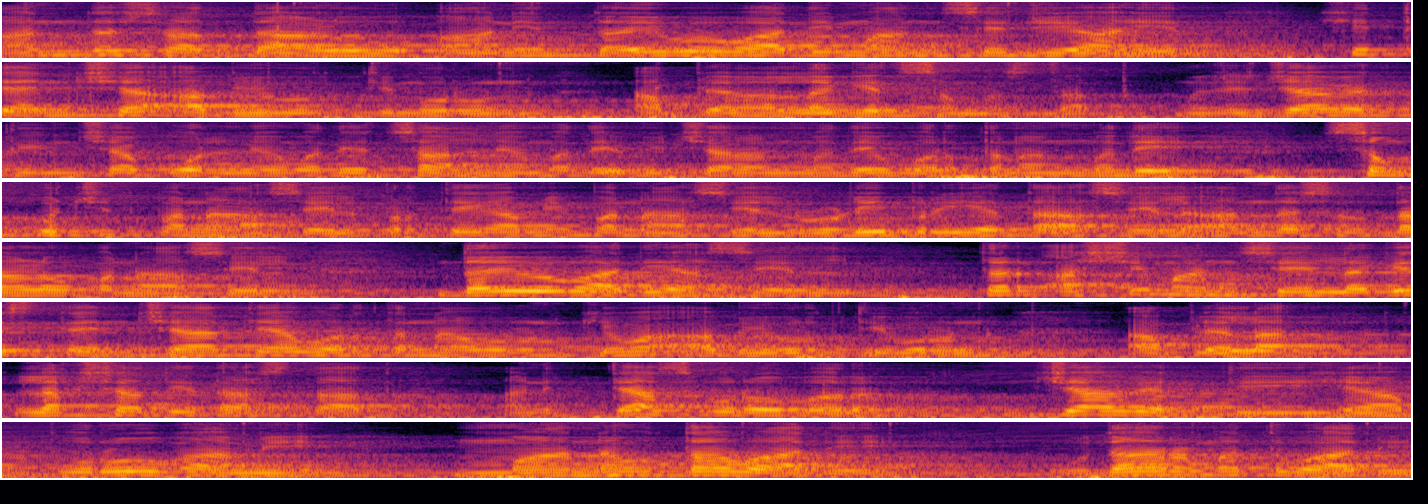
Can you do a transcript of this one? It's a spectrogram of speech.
अंधश्रद्धाळू आणि दैववादी माणसे जी आहेत ही त्यांच्या अभिवृत्तीवरून आपल्याला लगेच समजतात. म्हणजे ज्या व्यक्तींच्या बोलण्यामध्ये चालण्यामध्ये विचारांमध्ये वर्तनांमध्ये संकुचितपणा असेल प्रतिगामीपणा असेल रूढीप्रियता असेल अंधश्रद्धाळूपणा असेल दैववादी असेल तर अशी माणसे लगेच त्यांच्या त्या वर्तनावरून किंवा अभिवृत्तीवरून आपल्याला लक्षात येत असतात. आणि त्याचबरोबर ज्या व्यक्ती ह्या पुरोगामी मानवतावादी उदारमतवादी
